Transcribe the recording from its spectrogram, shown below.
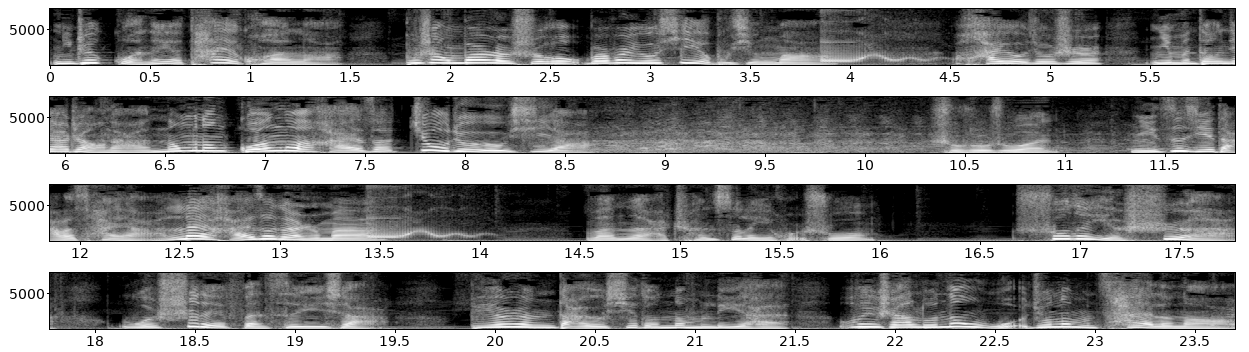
你这管的也太宽了，不上班的时候玩玩游戏也不行吗？还有就是你们当家长的能不能管管孩子，救救游戏啊？”叔叔说：“你自己打了菜呀，赖孩子干什么？”丸子啊，沉思了一会儿说。说的也是啊，我是得反思一下，别人打游戏都那么厉害，为啥轮到我就那么菜了呢？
